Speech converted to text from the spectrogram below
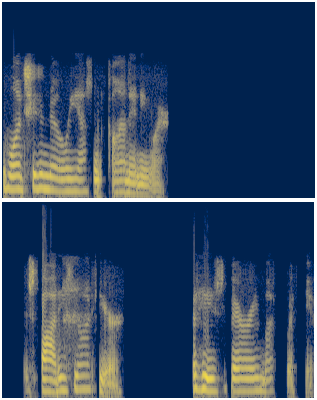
He wants you to know he hasn't gone anywhere. His body's not here, but he's very much with you.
